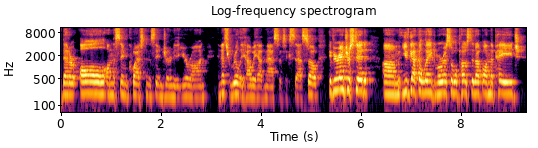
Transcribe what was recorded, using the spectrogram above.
that are all on the same quest and the same journey that you're on. And that's really how we have massive success. So if you're interested, um, you've got the link. Marissa will post it up on the page.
